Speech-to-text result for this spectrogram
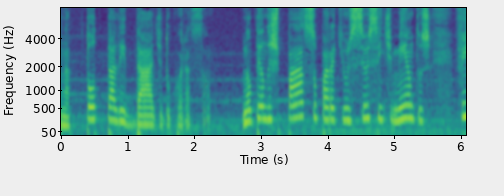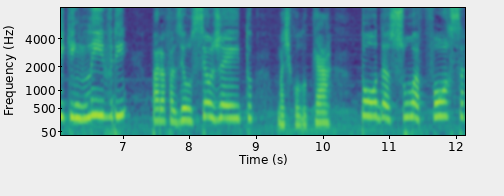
na totalidade do coração, não tendo espaço para que os seus sentimentos fiquem livres para fazer o seu jeito, mas colocar toda a sua força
